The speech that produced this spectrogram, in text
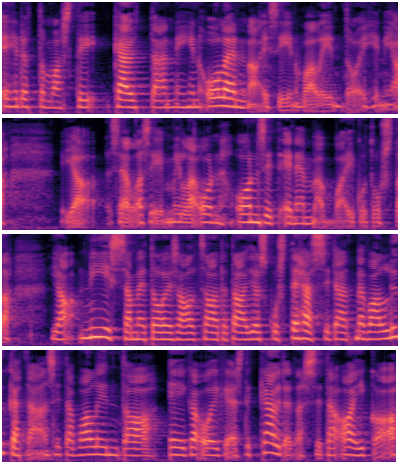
ehdottomasti käyttää niihin olennaisiin valintoihin ja, ja sellaisiin, millä on, on sit enemmän vaikutusta. Ja niissä me toisaalta saatetaan joskus tehdä sitä, että me vaan lykätään sitä valintaa, eikä oikeasti käytetä sitä aikaa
